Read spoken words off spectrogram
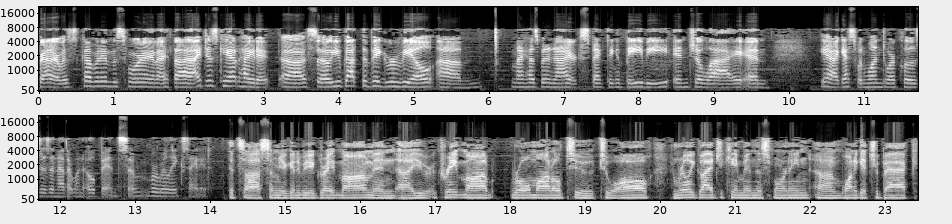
Brad, I was coming in this morning and I thought, I just can't hide it. Uh, so you got the big reveal. Um, my husband and I are expecting a baby in July. And yeah, I guess when one door closes, another one opens. So we're really excited. It's awesome. You're going to be a great mom and uh, you're a great mom role model to to all. I'm really glad you came in this morning. Um, Want to get you back,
